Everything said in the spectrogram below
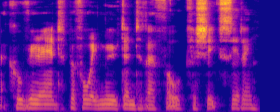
a cool variant before we moved into the full Kashyyyk setting.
